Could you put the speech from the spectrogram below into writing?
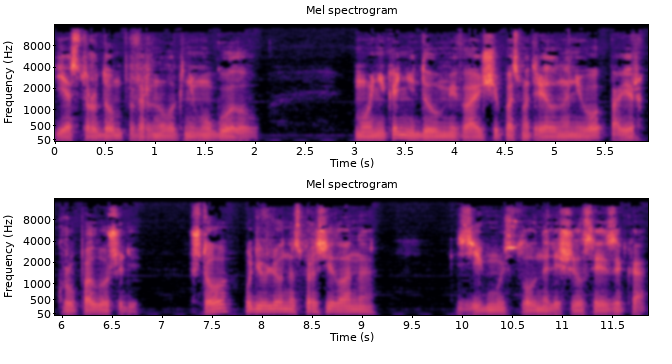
Я с трудом повернула к нему голову. Моника недоумевающе посмотрела на него поверх крупа лошади. «Что?» – удивленно спросила она. Зигмунд словно лишился языка.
